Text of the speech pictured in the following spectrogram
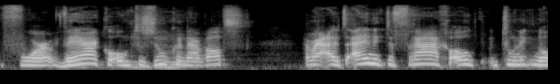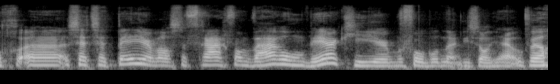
voor werken om te Mhm. zoeken naar wat. Maar uiteindelijk de vraag, ook toen ik nog eh, ZZP'er was, de vraag van waarom werk je hier bijvoorbeeld? Nou, die zal jij ook wel,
